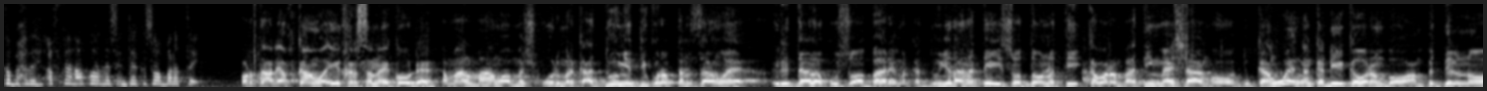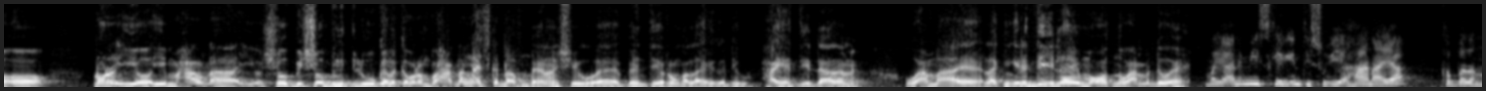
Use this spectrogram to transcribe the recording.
ka baxday afkaan aa ku hadlaysa intee ka baratay horta ani afkaan waa ii qarsanay kow dheh maalmahan waa mashquul marka adduunya dii ku rabtansaan waay iridaada kuu soo abaaray marka adduunyadan haddee iisoo doonati ka waranba haddii meeshaan oo dukaan weyn aan ka dhigi ka waranba oo aan bedelno oo dhor iyo iyo maxaa la dhahaa iyo shopping shopping dii lagu gada ka waran ba waxaa dhan aan iska dhaafno. Beenaan sheego eh beentii run Allah iga dhigo. Hay haddii dhaadana wax ma haye laakiin iridii ilaahay ma oodna wax ma dhawee. maya ani miiskayga intiisuu ii ahaanayaa ka badan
